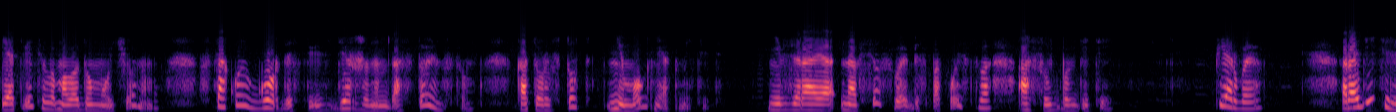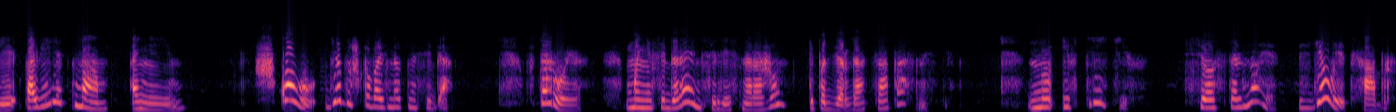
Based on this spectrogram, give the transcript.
и ответила молодому ученому с такой гордостью и сдержанным достоинством, которых тот не мог не отметить, невзирая на все свое беспокойство о судьбах детей. Первое. Родители поверят нам, а не им. Школу дедушка возьмет на себя. Второе. Мы не собираемся лезть на рожон и подвергаться опасности. Ну и в-третьих, все остальное сделает Хабр.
